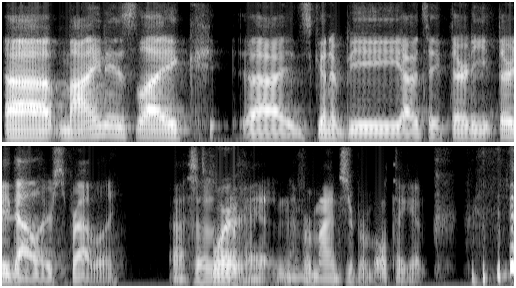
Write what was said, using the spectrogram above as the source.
Uh, mine is like uh, it's gonna be I would say 30 dollars probably. Uh, so more- okay, never mind. Super Bowl ticket.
